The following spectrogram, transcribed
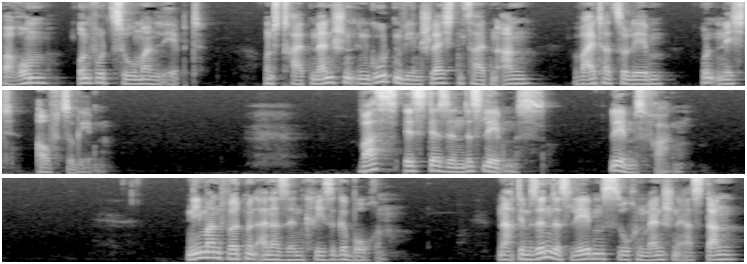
warum und wozu man lebt und treibt Menschen in guten wie in schlechten Zeiten an, weiterzuleben und nicht aufzugeben. Was ist der Sinn des Lebens? Lebensfragen. Niemand wird mit einer Sinnkrise geboren. Nach dem Sinn des Lebens suchen Menschen erst dann,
